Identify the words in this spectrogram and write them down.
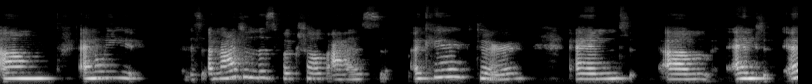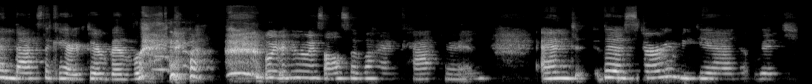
um, and we imagined this bookshelf as a character, and um, and and that's the character Biblia, who is also behind Catherine. And the story began, which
